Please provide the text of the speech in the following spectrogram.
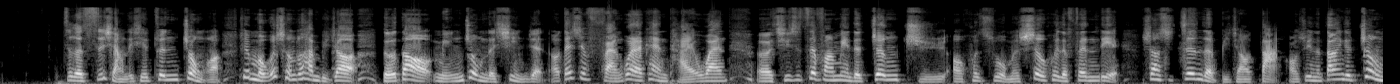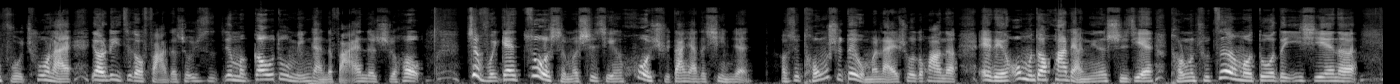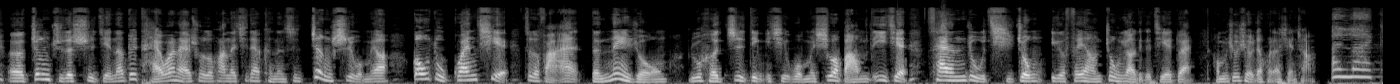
这个思想的一些尊重啊，所以某个程度还比较得到民众的信任啊。但是反过来看台湾，呃，其实这方面的争执啊，或者说我们社会的分裂，实际上是真的比较大啊。所以呢，当一个政府出来要立这个法的时候，就是这么高度敏感的法案的时候，政府应该做什么事情获取大家的信任？啊，所以同时对我们来说的话呢，哎，连欧盟都要花两年的时间讨论出这么多的一些呢，呃，争执的事件。那对台湾来说的话呢，现在可能是正是我们要高度关切这个法案的内容如何制定，以及我们希望把我们的意见参入其中一个非常重要的一个阶段。我们休息，我再回到现场。I like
